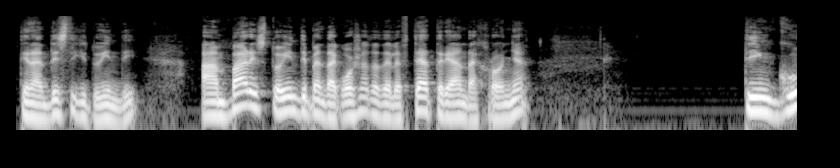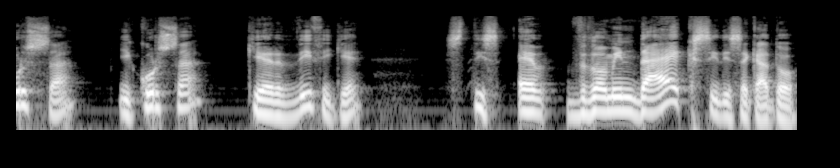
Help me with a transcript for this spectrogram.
την αντίστοιχη του Indy. Αν πάρεις το Indy 500 τα τελευταία 30 χρόνια, την κούρσα, η κούρσα κερδίθηκε στις 76%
